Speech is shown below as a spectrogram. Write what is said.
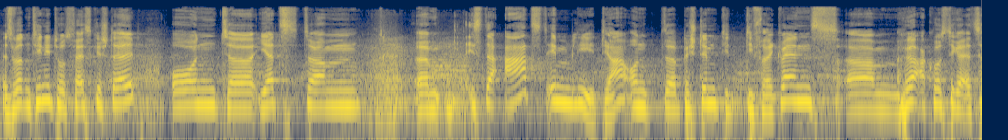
Es wird ein Tinnitus festgestellt und äh, jetzt ähm, ähm, ist der Arzt im Lied, ja, und äh, bestimmt die, die Frequenz, ähm, Hörakustiker etc.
